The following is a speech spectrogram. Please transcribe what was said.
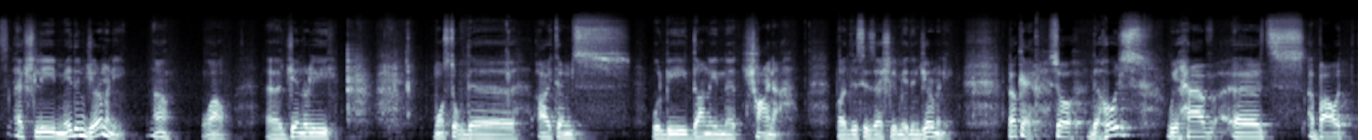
it's actually made in Germany. Oh, wow. Uh, generally, most of the items will be done in uh, China, but this is actually made in Germany. Okay, so the hose we have uh, it's about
